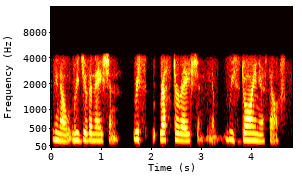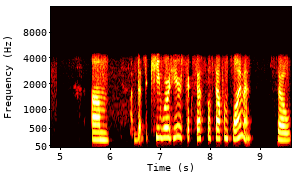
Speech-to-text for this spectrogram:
you know rejuvenation, res- restoration, you know, restoring yourself. Um, the, the key word here is successful self-employment. So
